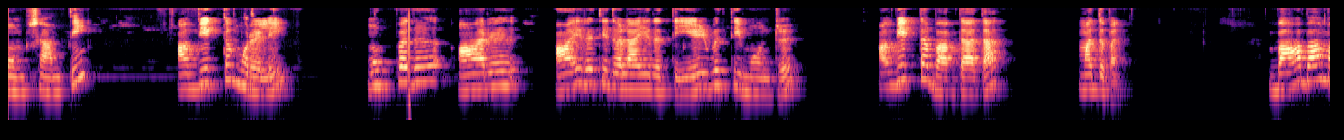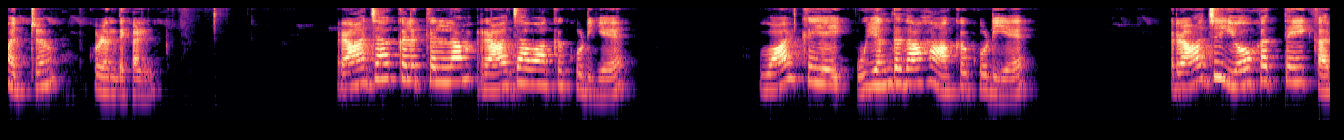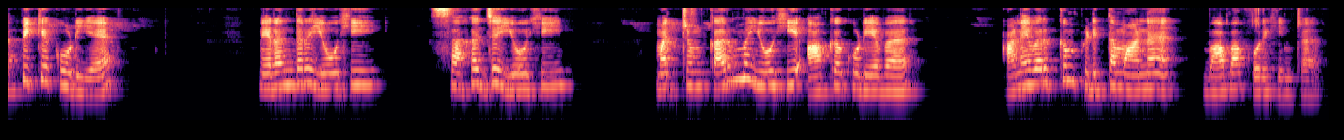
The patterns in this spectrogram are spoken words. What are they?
ஓம் சாந்தி. அவ்யக்த முரளி முப்பது ஆறு ஆயிரத்தி தொள்ளாயிரத்தி எழுபத்தி மூன்று அவ்யக்த பாப்தாதா மதுபன். பாபா மற்றும் குழந்தைகள். ராஜாக்களுக்கெல்லாம் ராஜாவாக்கக்கூடிய வாழ்க்கையை உயர்ந்ததாக ஆக்கக்கூடிய ராஜ யோகத்தை கற்பிக்கக்கூடிய நிரந்தர யோகி சகஜ யோகி மற்றும் கர்ம யோகி ஆக்கக்கூடியவர் அனைவருக்கும் பிடித்தமான பாபா கூறுகின்றார்.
